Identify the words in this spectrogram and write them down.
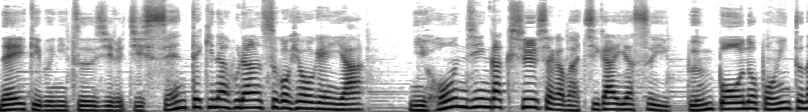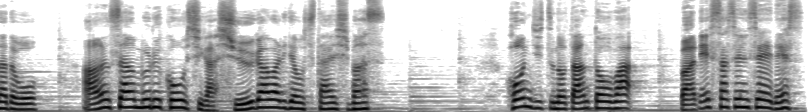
ネイティブに通じる実践的なフランス語表現や日本人学習者が間違いやすい文法のポイントなどをアンサンブル講師が週替わりでお伝えします。本日の担当はバネッサ先生です。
